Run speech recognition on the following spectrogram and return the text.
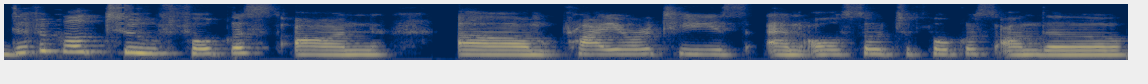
difficult to focus on um, priorities and also to focus on the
